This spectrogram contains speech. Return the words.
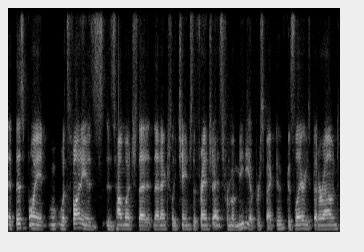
at this point what's funny is is how much that that actually changed the franchise from a media perspective because Larry's been around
